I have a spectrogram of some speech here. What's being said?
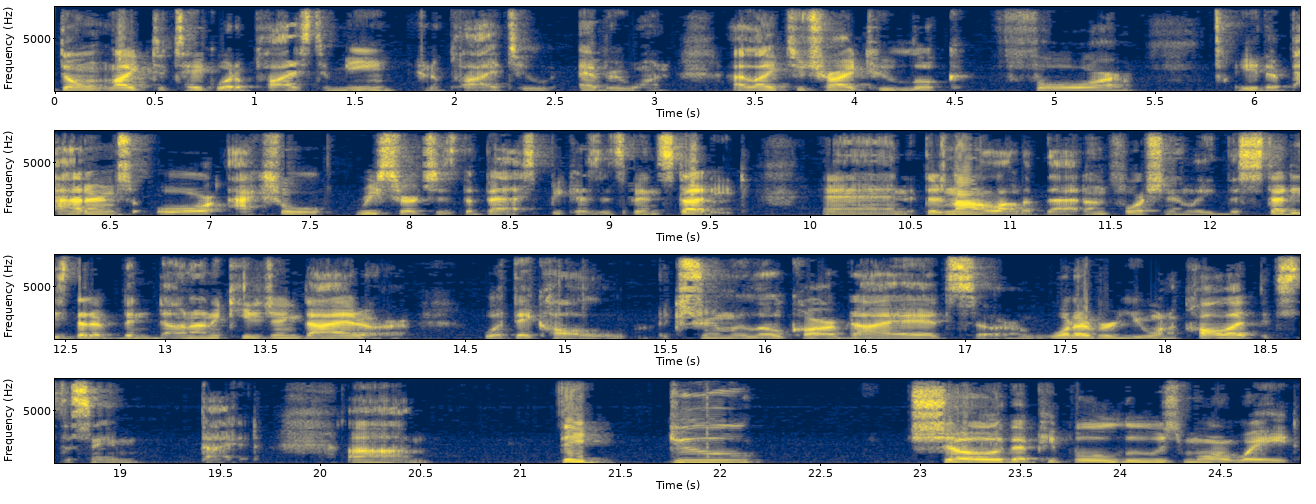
don't like to take what applies to me and apply to everyone. I like to try to look for either patterns or actual research is the best because it's been studied. And there's not a lot of that, unfortunately. The studies that have been done on a ketogenic diet are what they call extremely low carb diets or whatever you want to call it. It's the same diet. Um, they do show that people lose more weight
